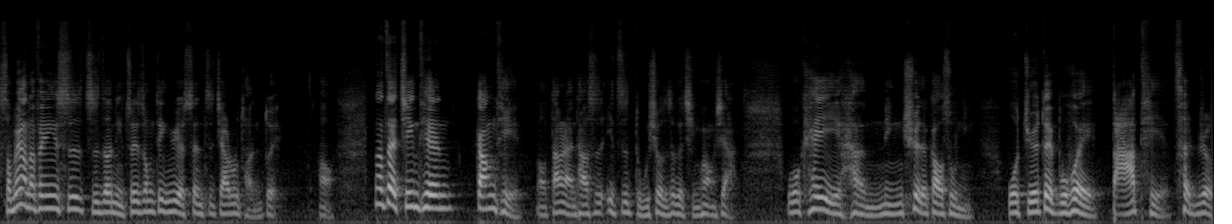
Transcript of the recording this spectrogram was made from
什么样的分析师值得你追踪订阅，甚至加入团队？好，那在今天钢铁哦，当然它是一枝独秀的这个情况下，我可以很明确的告诉你。我绝对不会打铁趁热，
